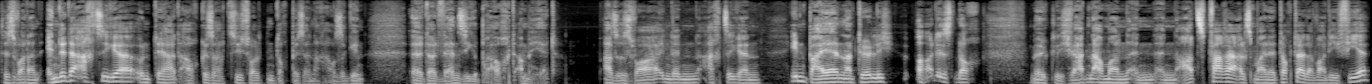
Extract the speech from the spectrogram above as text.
das war dann Ende der 80er und der hat auch gesagt, sie sollten doch besser nach Hause gehen, äh, dort werden sie gebraucht am Herd. Also es war in den 80ern in Bayern natürlich, war das noch möglich. Wir hatten auch mal einen, einen Arztpfarrer als meine Tochter, da war die vier.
